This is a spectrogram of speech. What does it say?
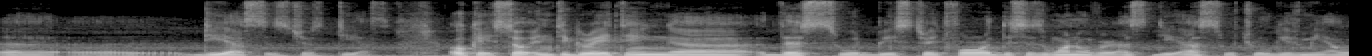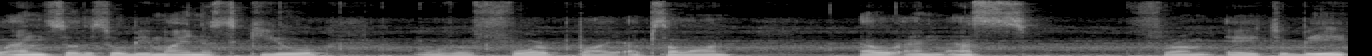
ds is just ds. Okay, so integrating uh, this would be straightforward. This is 1 over s ds, which will give me ln, so this will be minus Q over 4 pi epsilon lns from a to b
